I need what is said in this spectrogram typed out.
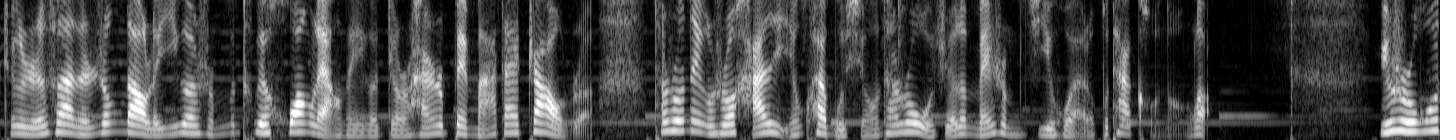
这个人贩子扔到了一个什么特别荒凉的一个地儿，还是被麻袋罩着。他说那个时候孩子已经快不行，他说我觉得没什么机会了，不太可能了。于是乎，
